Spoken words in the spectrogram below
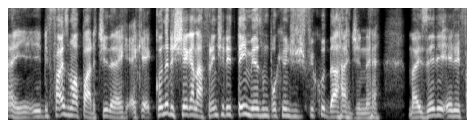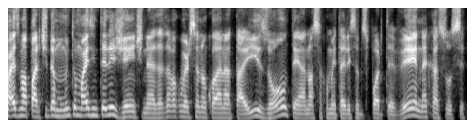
É, e ele faz uma partida, é, é que quando ele chega na frente, ele tem mesmo um pouquinho de dificuldade, né? Mas ele, ele faz uma partida muito mais inteligente, né? Eu tava conversando com a Ana Thaís ontem, a nossa comentarista do Sport TV, né, Cassucci,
